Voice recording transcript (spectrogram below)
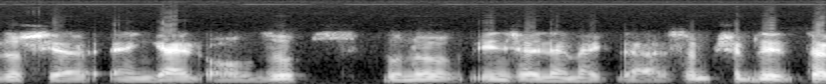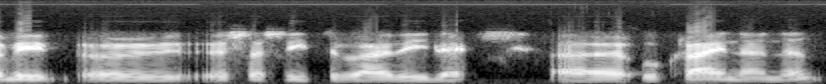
Rusya engel oldu? Bunu incelemek lazım. Şimdi tabii e, esas itibariyle e, Ukrayna'nın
